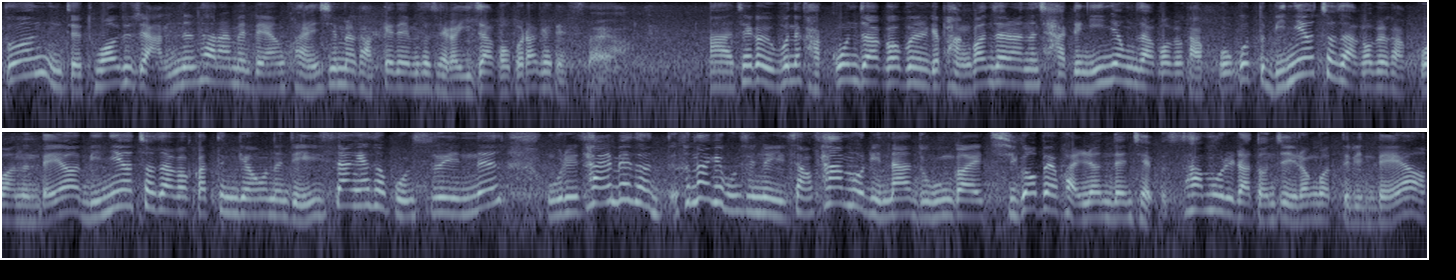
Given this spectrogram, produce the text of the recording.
뿐 이제 도와주지 않는 사람에 대한 관심을 갖게 되면서 제가 이 작업을 하게 됐어요. 系啊。 아, 제가 이번에 갖고 온 작업은 이렇게 방관자라는 작은 인형 작업을 갖고 오고 또 미니어처 작업을 갖고 왔는데요. 미니어처 작업 같은 경우는 이제 일상에서 볼 수 있는 우리 삶에서 흔하게 볼 수 있는 일상 사물이나 누군가의 직업에 관련된 제- 사물이라든지 이런 것들인데요.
